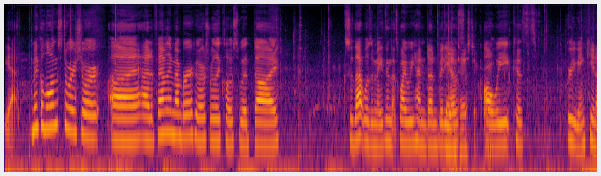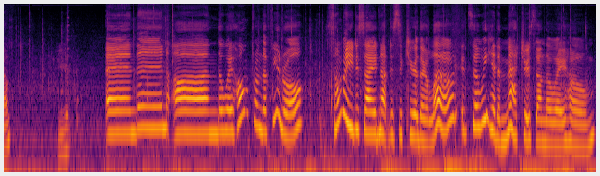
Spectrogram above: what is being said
yeah. To make a long story short, I had a family member who I was really close with die. So that was amazing. That's why we hadn't done videos Fantastic. all week, because grieving, you know. Yep. And then on the way home from the funeral, somebody decided not to secure their load, and so we hit a mattress on the way home.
